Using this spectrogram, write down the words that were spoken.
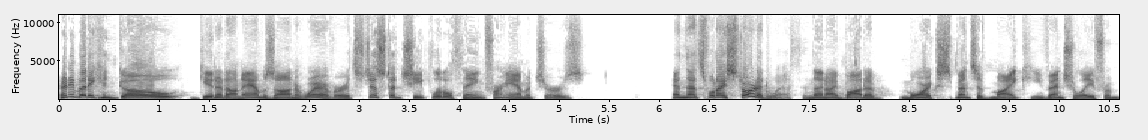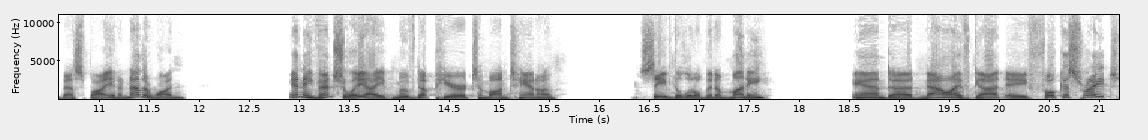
Anybody can go get it on Amazon or wherever. It's just a cheap little thing for amateurs. And that's what I started with. And then I bought a more expensive mic eventually from Best Buy and another one. And eventually I moved up here to Montana, saved a little bit of money. And uh, now I've got a Focusrite.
